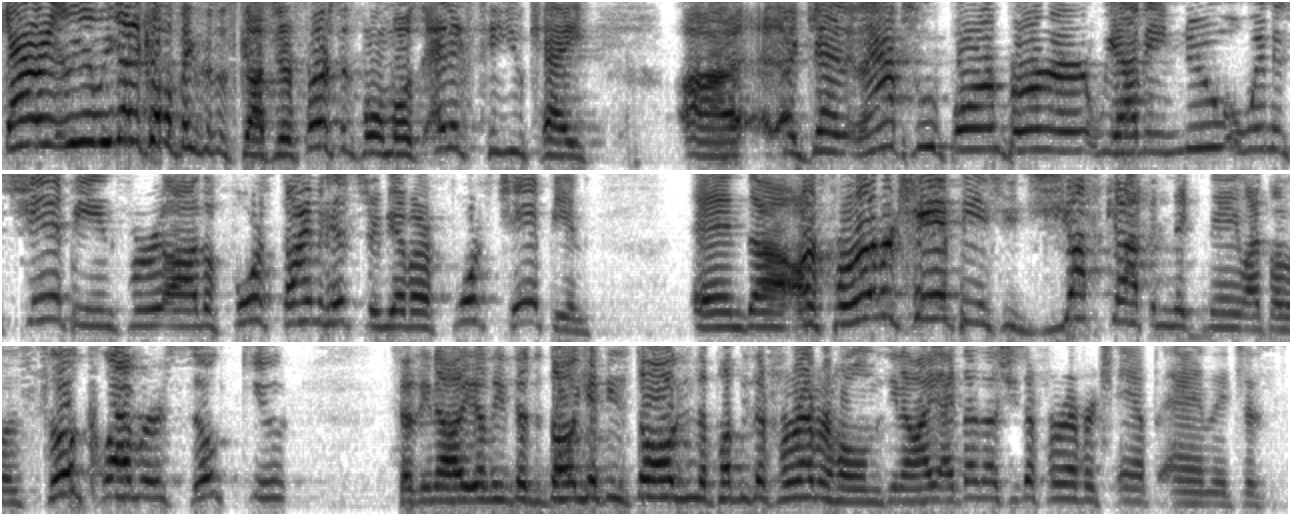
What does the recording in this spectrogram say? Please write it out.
Gary, we, we got a couple things to discuss here. First and foremost, NXT UK uh, again, an absolute barn burner. We have a new women's champion for uh, the fourth time in history. We have our fourth champion. And uh, our forever champion, she just got the nickname. I thought it was so clever, so cute. Because, you know, you know the, the, dog, get these dogs and the puppies are forever homes. You know, I, I thought she's a forever champ. And it just,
